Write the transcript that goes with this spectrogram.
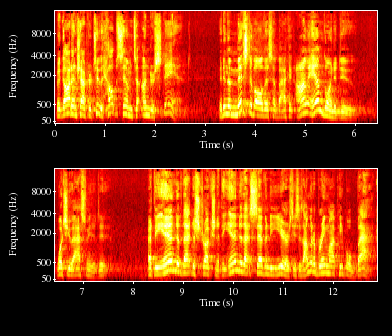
But God in chapter 2 helps him to understand that in the midst of all this, Habakkuk, I am going to do what you asked me to do. At the end of that destruction, at the end of that 70 years, he says, I'm going to bring my people back.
